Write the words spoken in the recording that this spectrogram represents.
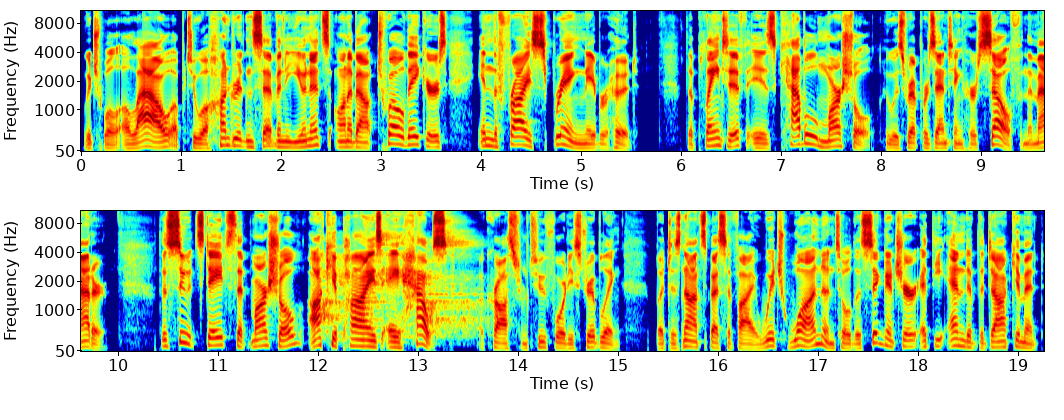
which will allow up to 170 units on about 12 acres in the Fry Spring neighborhood. The plaintiff is Cabell Marshall, who is representing herself in the matter. The suit states that Marshall occupies a house across from 240 Stribling, but does not specify which one until the signature at the end of the document.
